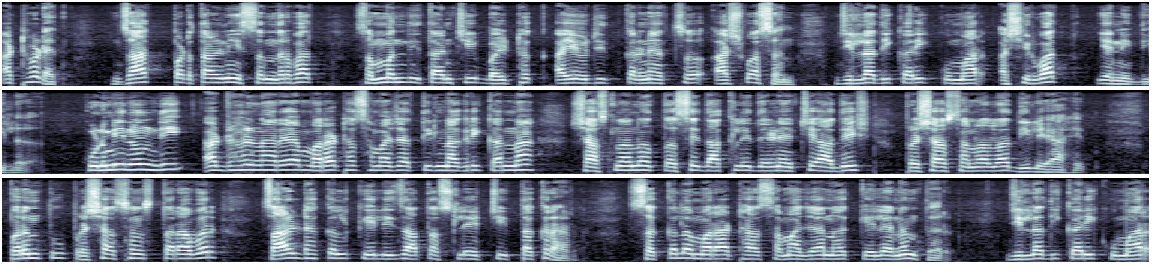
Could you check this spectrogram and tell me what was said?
आठवड्यात जात पडताळणी संदर्भात संबंधितांची बैठक आयोजित करण्याचं आश्वासन जिल्हाधिकारी कुमार आशीर्वाद यांनी दिलं. कुणबी नोंदी आढळणाऱ्या मराठा समाजातील नागरिकांना शासनानं तसे दाखले देण्याचे आदेश प्रशासनाला दिले आहेत. परंतु प्रशासन स्तरावर चालढकल केली जात असल्याची तक्रार सकल मराठा समाजानं केल्यानंतर जिल्हाधिकारी कुमार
